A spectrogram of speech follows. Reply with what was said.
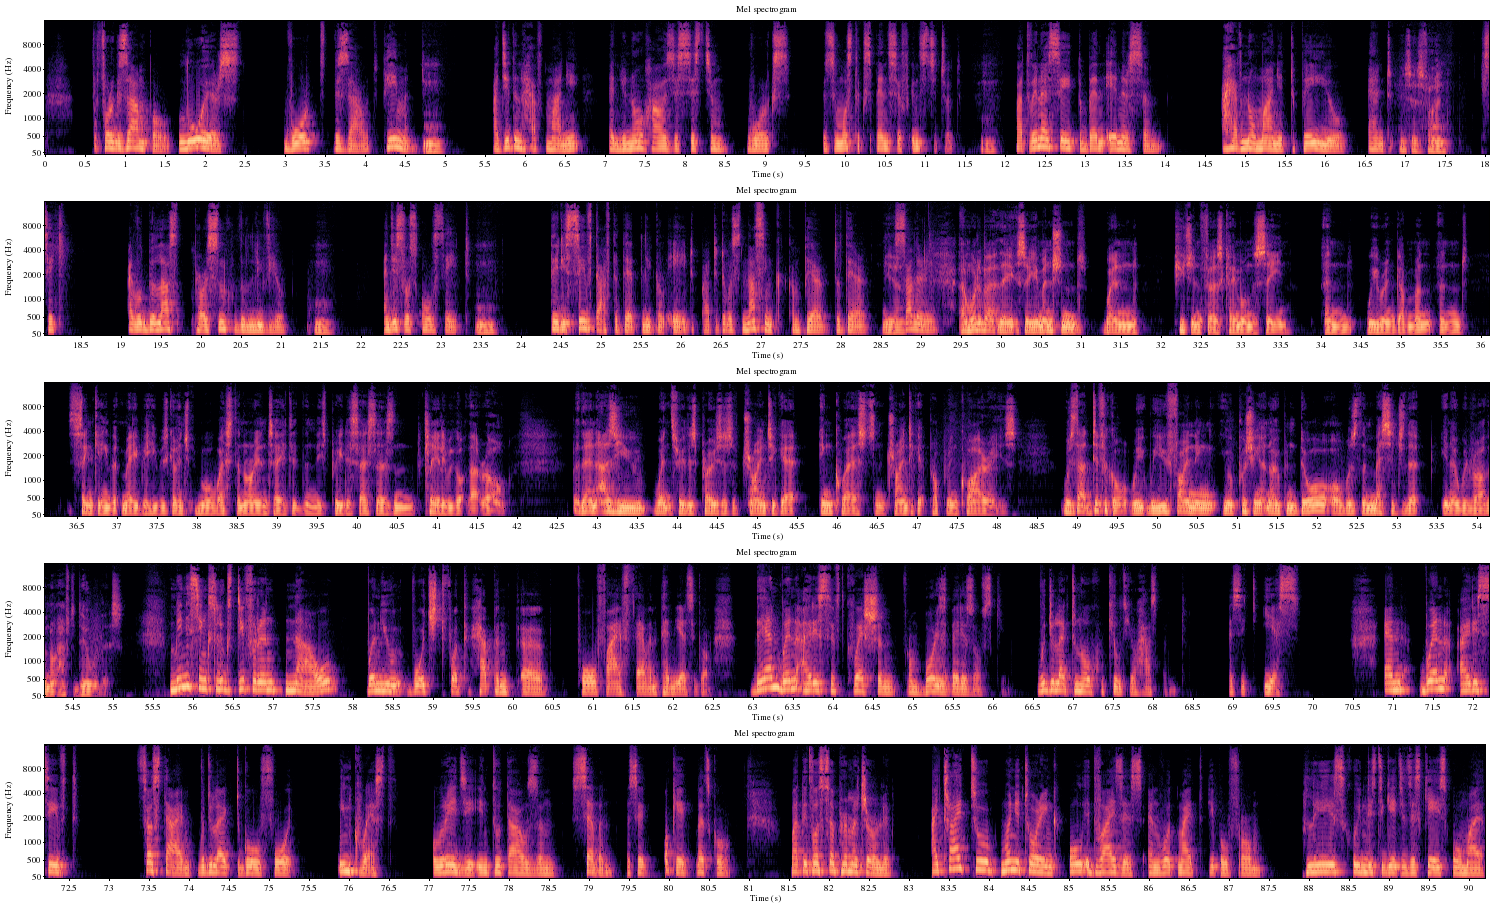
For example, lawyers worked without payment. Mm. I didn't have money, and you know how the system works. It's the most expensive institute. Mm. But when I say to Ben Emerson, I have no money to pay you, and He says, fine. he said, I will be the last person who will leave you. Mm. And this was all said. They received after that legal aid, but it was nothing compared to their Yeah. salary. And what about the? So you mentioned when Putin first came on the scene, and we were in government and thinking that maybe he was going to be more Western orientated than his predecessors, and clearly we got that wrong. But then, as you went through this process of trying to get inquests and trying to get proper inquiries, was that difficult? Were, were you finding you were pushing at an open door, or was the message that you know we'd rather not have to deal with this? Many things looks different now when you watched what happened uh, four, five, seven, ten years ago. Then, when I received question from Boris Berezovsky, would you like to know who killed your husband? I said yes. And when I received first time, would you like to go for inquest already in 2007? I said, okay, let's go. But it was so prematurely. I tried to monitoring all advices and what might people from police who investigated this case or my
